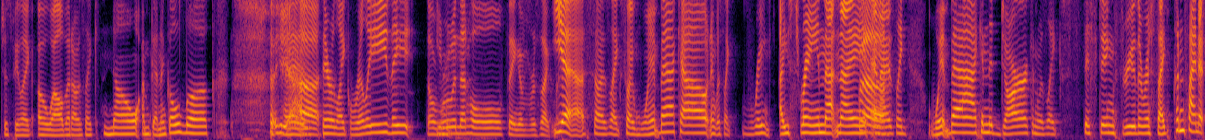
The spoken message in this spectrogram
just be like, oh, well. But I was like, no, I'm going to go look. yeah. They're like, really? They. They'll ruin that whole thing of recycling. Yeah, so I was like, so I went back out, and it was like rain, ice rain that night, and I was like, went back in the dark and was like sifting through the recycle, couldn't find it.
